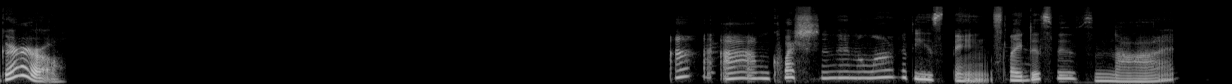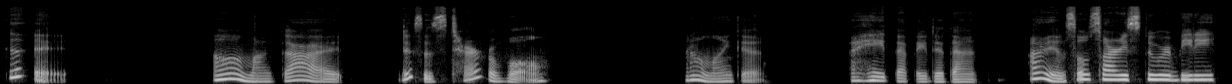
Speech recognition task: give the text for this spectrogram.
Girl. I I'm questioning a lot of these things. Like this is not good. Oh my god. This is terrible. I don't like it. I hate that they did that. I am so sorry, Stuart Beattie.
